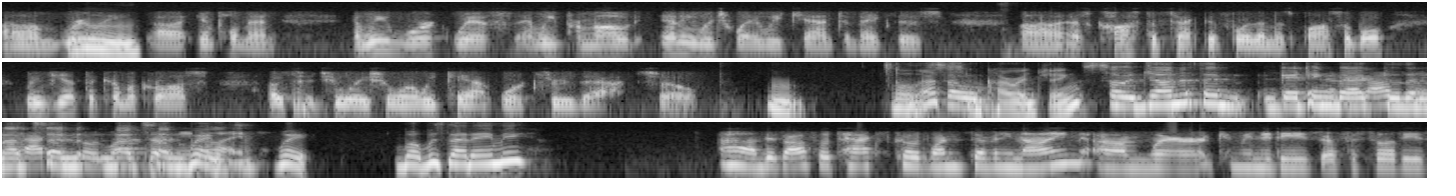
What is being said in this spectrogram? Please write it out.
um, really mm. uh, implement. And we work with and we promote any which way we can to make this uh, as cost effective for them as possible. We've yet to come across a situation where we can't work through that. So. Mm. Well, that's so, encouraging. So, Jonathan, getting back to the nuts and nuts and wait, wait. What was that, Amy? Uh, there's also tax code 179 um, where communities or facilities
